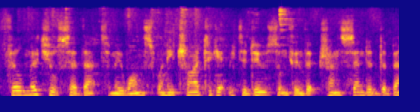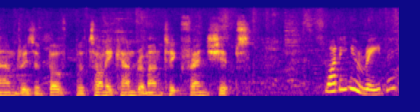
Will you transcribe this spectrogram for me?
Phil Mitchell said that to me once when he tried to get me to do something that transcended the boundaries of both platonic and romantic friendships. What are you reading?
